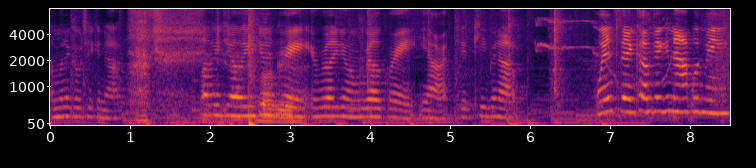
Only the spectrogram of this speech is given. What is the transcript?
I'm gonna go take a nap. okay. Love you, Joey. You're doing Love great. You're really doing real great. Yeah, dude, keep it up. Winston, come take a nap with me.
